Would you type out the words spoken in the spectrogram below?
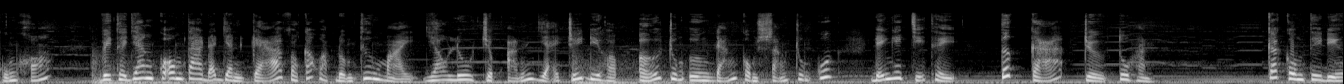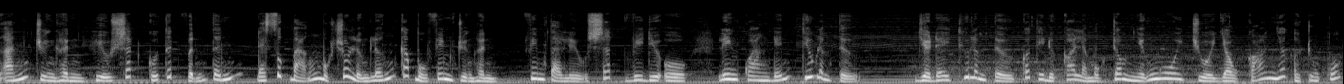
cũng khó vì thời gian của ông ta đã dành cả vào các hoạt động thương mại, giao lưu, chụp ảnh, giải trí đi họp ở Trung ương Đảng Cộng sản Trung Quốc để nghe chỉ thị tất cả trừ tu hành. Các công ty điện ảnh truyền hình hiệu sách của Thích Vĩnh Tính đã xuất bản một số lượng lớn các bộ phim truyền hình, phim tài liệu, sách, video liên quan đến Thiếu Lâm Tự. Giờ đây Thiếu Lâm Tự có thể được coi là một trong những ngôi chùa giàu có nhất ở Trung Quốc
